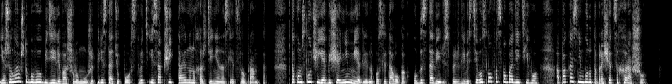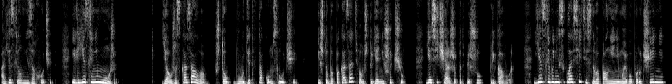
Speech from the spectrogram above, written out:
Я желаю, чтобы вы убедили вашего мужа перестать упорствовать и сообщить тайну нахождения наследства Бранта. В таком случае я обещаю немедленно после того, как удостоверюсь справедливости его слов, освободить его, а пока с ним будут обращаться хорошо. А если он не захочет? Или если не может? Я уже сказал вам, что будет в таком случае. И чтобы показать вам, что я не шучу, я сейчас же подпишу приговор. Если вы не согласитесь на выполнение моего поручения,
